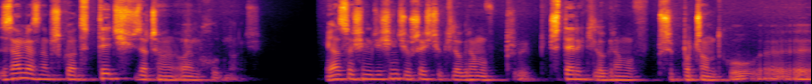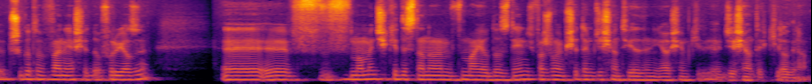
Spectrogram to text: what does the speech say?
zamiast na przykład tyć, zacząłem chudnąć. Ja z 86 kg, 4 kg przy początku yy, przygotowywania się do furiozy, w, w, momencie, kiedy stanąłem w maju do zdjęć, ważyłem 71,8 kg.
